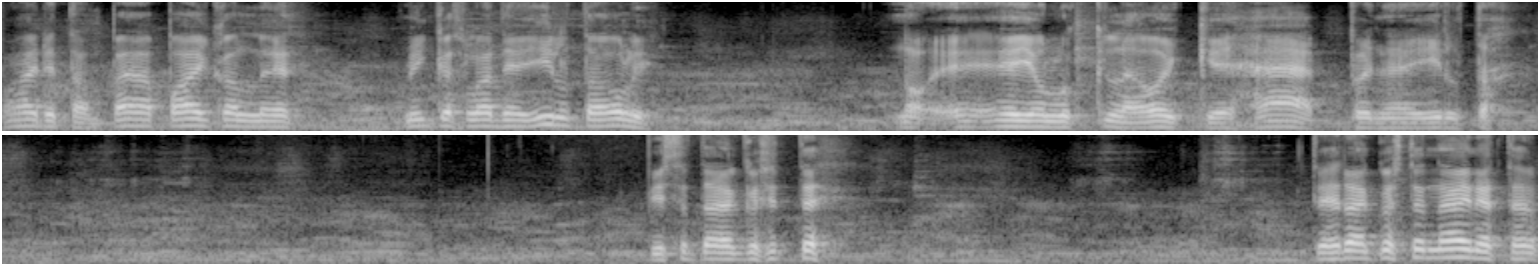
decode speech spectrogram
Vaihdetaan pää paikalleen. Minkälainen ilta oli? No ei ollut kyllä oikein häppöinen ilta. Pistetäänkö sitten... Tehdäänkö sitten näin, että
